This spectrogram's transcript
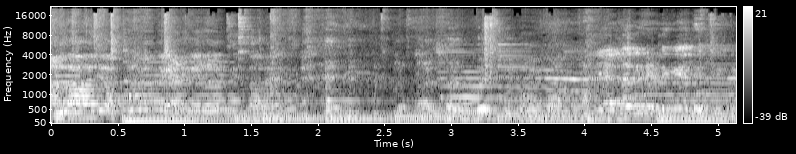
ಅಲ್ಲ ಅಲ್ಲಿ ಅಪ್ಪಳಕ್ಕೆ ಅಡುಗೆ ತಿಂತಾರೆ. ಎಲ್ಲರೂ ಅಡುಗೆ ಎಲ್ಲ ತಿಂದು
